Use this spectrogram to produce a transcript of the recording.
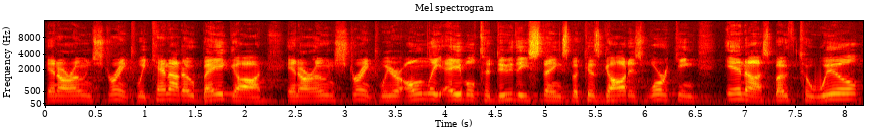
in our own strength. We cannot obey God in our own strength. We are only able to do these things because God is working in us, both to will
